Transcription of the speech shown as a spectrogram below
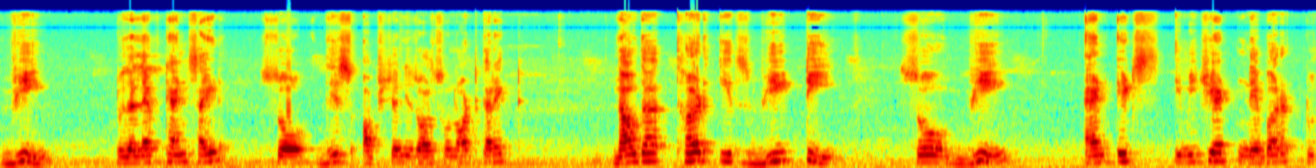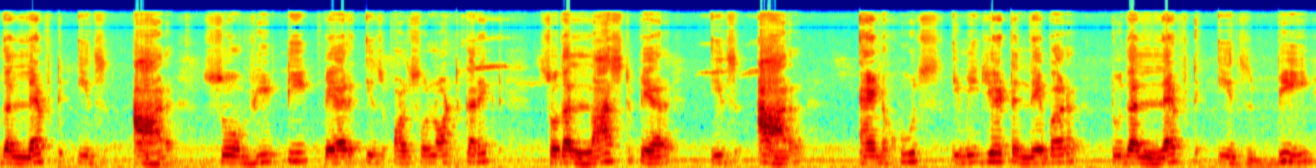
V to the left hand side. So this option is also not correct. Now the third is VT. So V and its immediate neighbor to the left is R so VT pair is also not correct. So the last pair is R and whose immediate neighbor to the left is B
